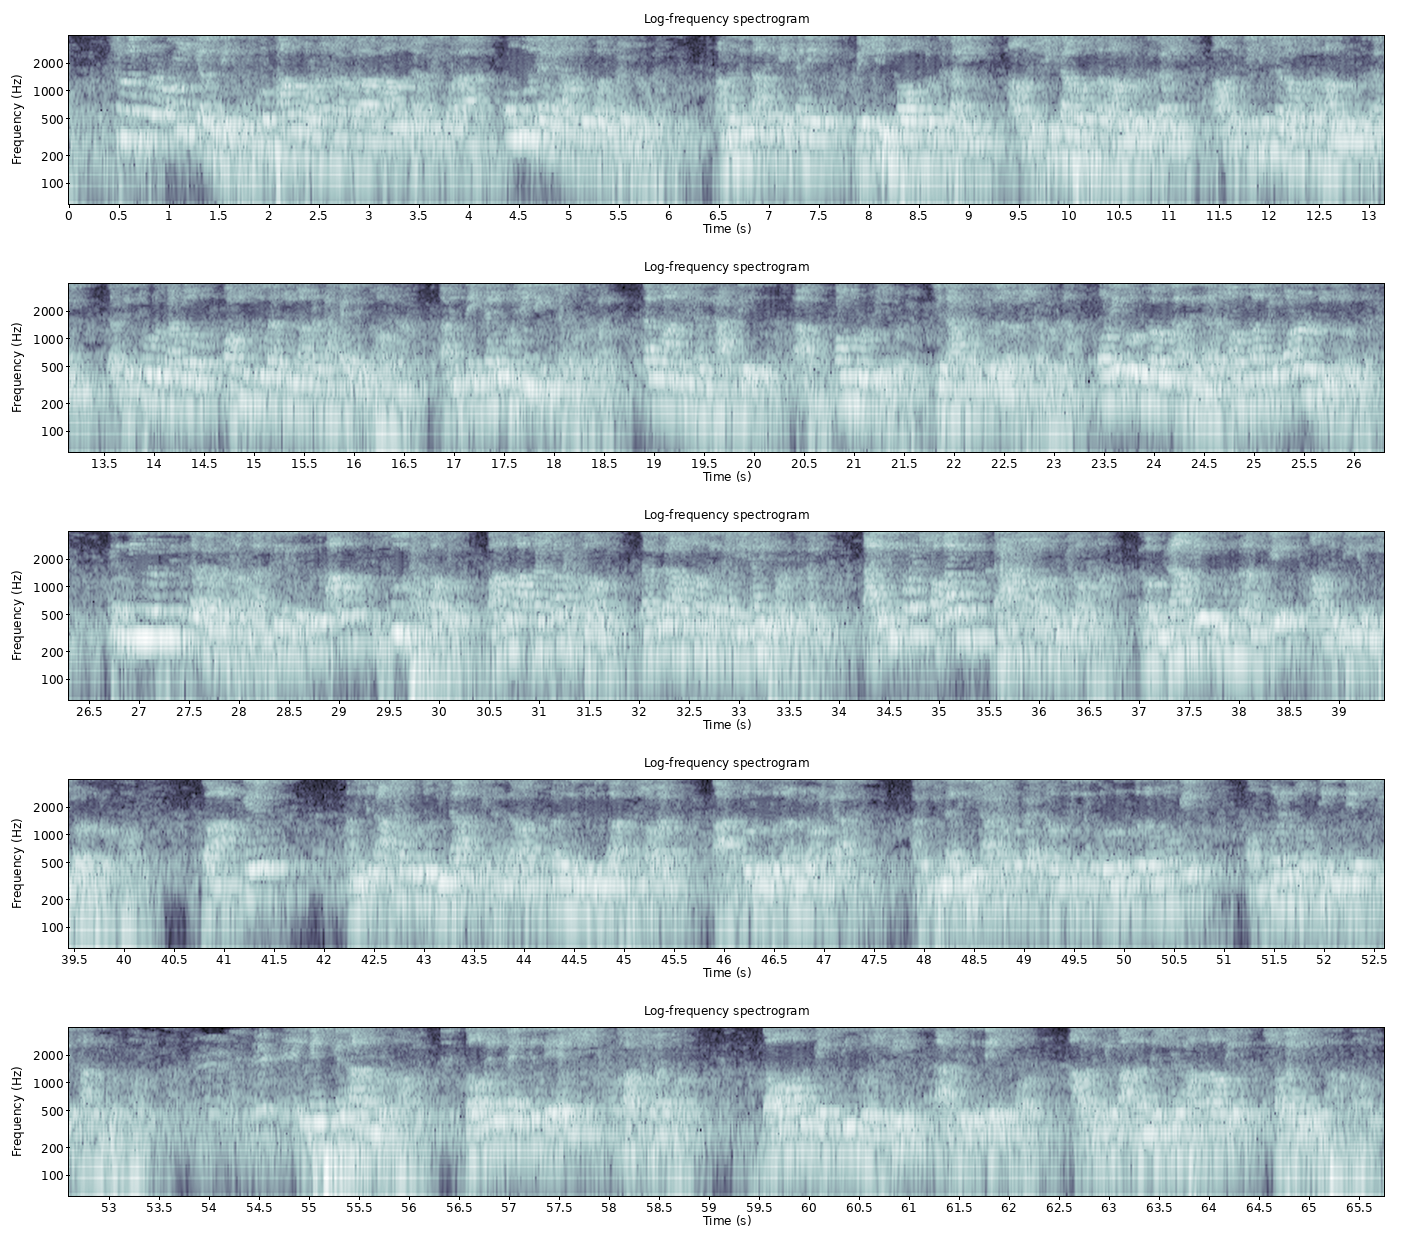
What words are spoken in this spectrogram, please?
এখানে বেশি আমাদের শিক্ষা ব্যবস্থা ভালো পারি, আমাদের চিকিৎসা ব্যবস্থা ভালো করতে পারি অসুস্থতার জন্য আমরা ঢাকায় যেতে হবে না। আপনি এখানে বসেই চিকিৎসা করতে পারেন। তাহলে মানুষ এখানে থাকতে কমফোর্ট ফিল করবে যে ঢাকাতে চলে যাওয়ার চেষ্টা করবে না। অনেক অভিভাবক আছেন যারা সন্তানকে পড়ানোর জন্য চলে যায় ঠিক আছে ইউনিভার্সিটিতে যাবে আপনার সন্তান সেটাকে শুধু ভালো স্কুল থাকতে হবে, ভালো মাদ্রাসা থাকতে হবে। যাতে করে আমার সন্তানকে আমি এখানেই পড়াতে পারি। তাই যে করে সবাই ঢাকা শহরমুখী হবে না, এবং গ্রামে উন্নয়নকে আমাদের বিকেন্দ্রীকরণ করতে হবে। তো আজকে আমি যেটা আশা করব দুইটা, এখানে জামাত ইসলামের আছে সবাই, আর তরুণ প্রজন্মের অনেকে আছে। আমি দুইটা জিনিস আশা করব, একটা হচ্ছে যে তরুণ প্রজন্মকে অন্তরের মধ্যে দেশকে ধারণ করতে হবে। দেশকে ধারণ করতে হবে। দলের চাইতে দেশ সবসময় দল, ব্যক্তি, গোষ্ঠী, তার চাইতে দেশ বড়। আমাদেরকে বাংলাদেশ নিয়ে ভাবতে হবে, সবাইকে নিয়ে ভাবতে হবে।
